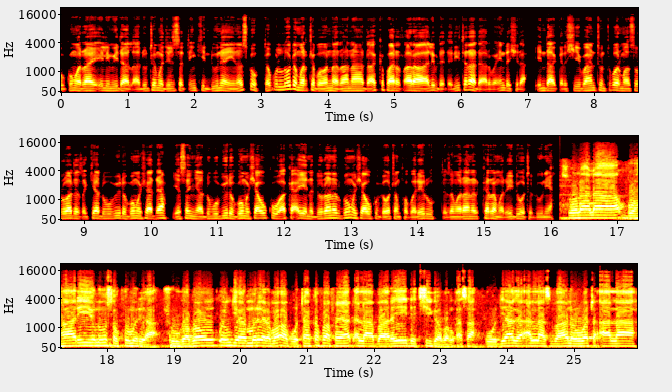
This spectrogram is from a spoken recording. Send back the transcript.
Hukumar Raya Ilimi da Al'adu ta Majalisar Ɗinkin Duniya UNESCO ta bullo da martaba wannan rana da aka fara tsarawa da shida, inda a ƙarshe bayan tuntubar masu ruwa da tsakiya dubu biyu da goma sha ɗaya ya sanya dubu biyu da goma sha uku aka ayyana duk ranar goma sha uku ga watan Fabrairu ta zama ranar karrama rediyo ta duniya. Sunana Buhari Yunusa Kumriya, shugaban ƙungiyar muryar ma'abota kafafen yaɗa labarai da ci gaban ƙasa. Godiya ga Allah subhanahu wa ta'ala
